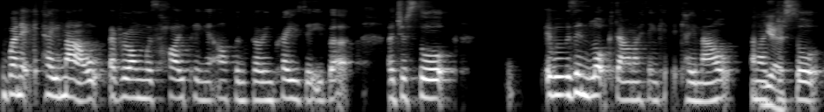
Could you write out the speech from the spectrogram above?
when it came out, everyone was hyping it up and going crazy. But I just thought it was in lockdown, I think it came out, and I Yes. just thought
